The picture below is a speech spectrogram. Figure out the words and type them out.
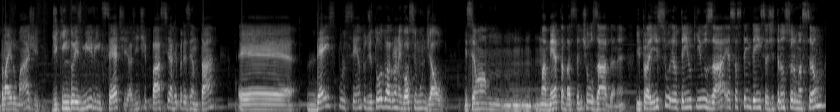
Blairo Maggi, de que em 2027 a gente passe a representar é, 10% de todo o agronegócio mundial. Isso é uma, um, uma meta bastante ousada, né? E para isso eu tenho que usar essas tendências de transformação,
